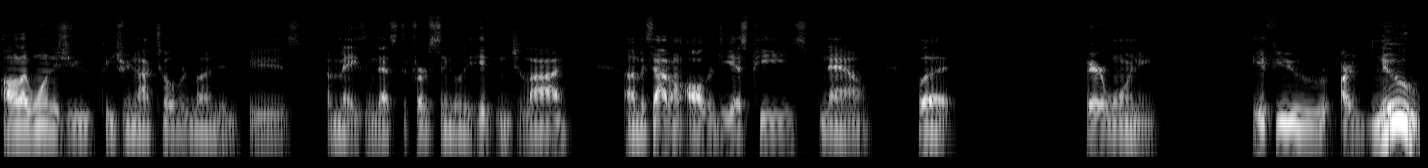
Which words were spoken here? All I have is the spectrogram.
All I Want Is You, featuring October London, is amazing. That's the first single that hit in July. Um, it's out on all the DSPs now, but fair warning, if you are new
